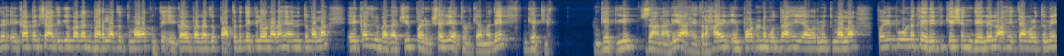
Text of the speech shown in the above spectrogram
जर एकापेक्षा अधिक विभागात भरला तर तुम्हाला फक्त एका विभागाचं पात्र देखील होणार आहे आणि तुम्हाला एकाच विभागाची परीक्षा जी आहे थोडक्यामध्ये घेतली. घेतली जाणारी आहे. तर हा एक इम्पॉर्टंट मुद्दा आहे. यावर मी तुम्हाला परिपूर्ण क्लेरिफिकेशन दिलेलं आहे. त्यामुळे तुम्ही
